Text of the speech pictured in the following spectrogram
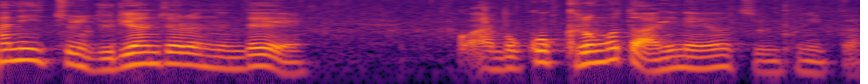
한이 좀 유리한 줄 알았는데, 아, 뭐 꼭 그런 것도 아니네요, 지금 보니까.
